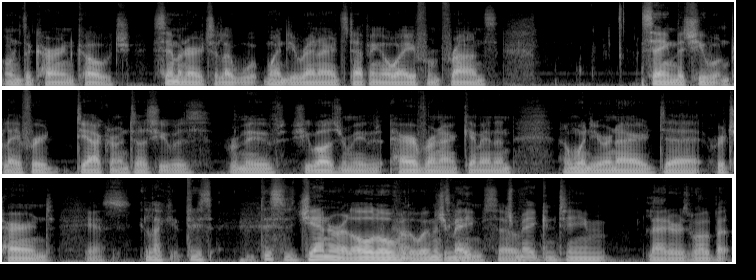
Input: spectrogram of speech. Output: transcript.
under the current coach, similar to like Wendy Renard stepping away from France saying that she wouldn't play for Diacre until she was removed. She was removed. Herve Renard came in and, and Wendy Renard uh, returned. yes. Like there's this is general all over the women's Jamaic- game. So Jamaican team letter as well but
